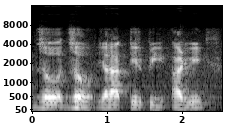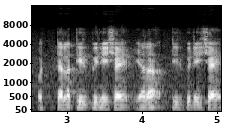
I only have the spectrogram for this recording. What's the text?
झ झ याला तिरपी आडवी त्याला तिरपी रेषा आहे याला तिरपी रेषा आहे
